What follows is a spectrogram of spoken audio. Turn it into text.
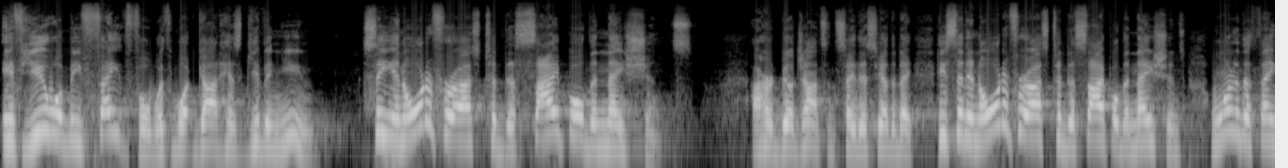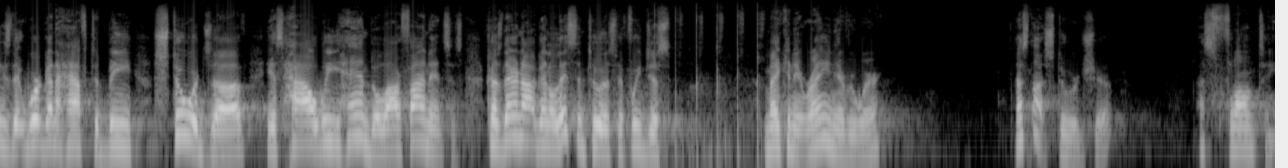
If you will be faithful with what God has given you, see, in order for us to disciple the nations, I heard Bill Johnson say this the other day. He said, in order for us to disciple the nations, one of the things that we're going to have to be stewards of is how we handle our finances. Because they're not going to listen to us if we just making it rain everywhere. That's not stewardship, that's flaunting.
